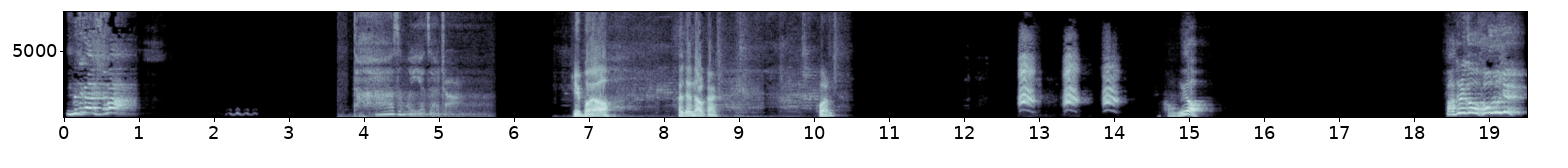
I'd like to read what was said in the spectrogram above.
你们在干什么？他怎么也在这儿？女朋友还在那儿干什么？过来。朋友，把队员给我轰出去！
